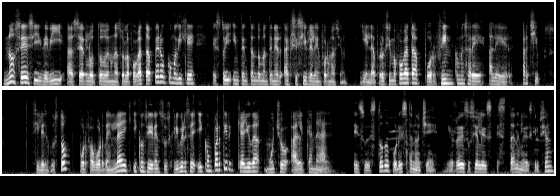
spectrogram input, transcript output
No sé si debí hacerlo todo en una sola fogata, pero como dije, estoy intentando mantener accesible la información. Y en la próxima fogata, por fin comenzaré a leer archivos. Si les gustó, por favor den like y consideren suscribirse y compartir que ayuda mucho al canal. Eso es todo por esta noche. Mis redes sociales están en la descripción.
